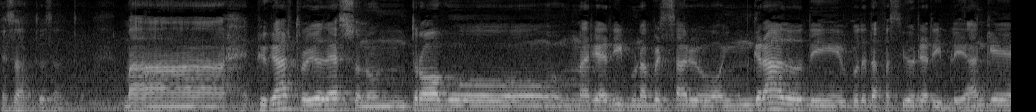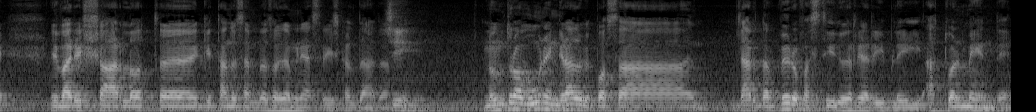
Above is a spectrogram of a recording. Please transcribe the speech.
Esatto, esatto. Ma più che altro io adesso non trovo una Ripley, un avversario in grado di poter dar fastidio a Ripley, anche le varie Charlotte eh, che tanto sembra la solita minestra riscaldata. Sì. Non trovo una in grado che possa dar davvero fastidio a Rhea Ripley attualmente,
